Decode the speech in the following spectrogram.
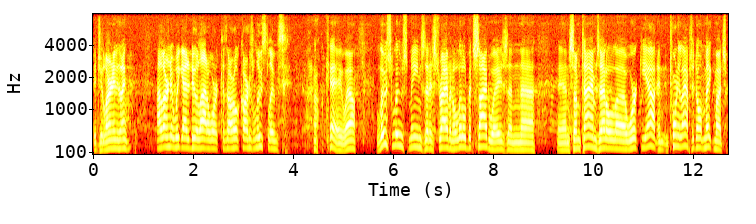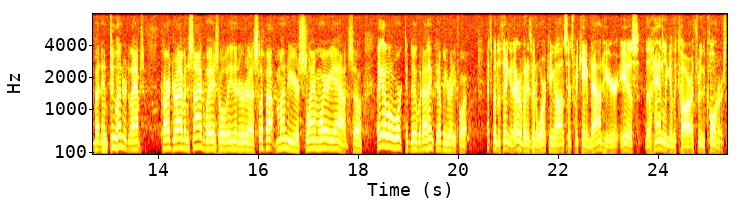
Did you learn anything? I learned that we got to do a lot of work because our whole car's loose loose. Okay, well, loose loose means that it's driving a little bit sideways, and uh, and sometimes that'll uh, work you out. In 20 laps, it don't make much, but in 200 laps, car driving sideways will either uh, slip out from under you or slam wear you out. So they got a little work to do, but I think they'll be ready for it. That's been the thing that everybody's been working on since we came down here is the handling of the car through the corners.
